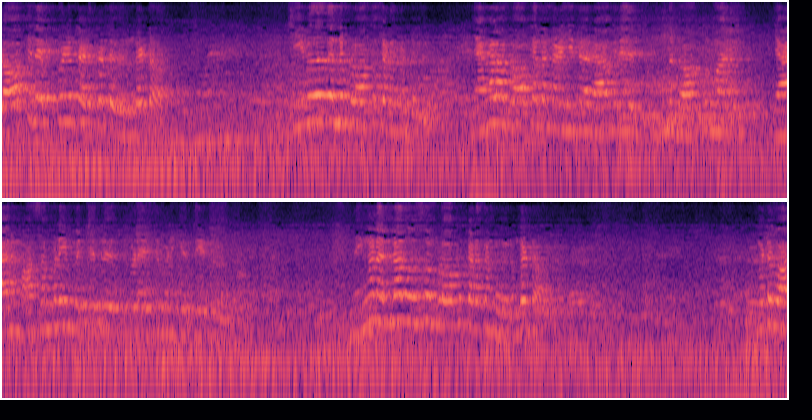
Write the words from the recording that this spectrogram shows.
ബ്ലോക്കിൽ എപ്പോഴും കിടക്കേണ്ടി വരും കേട്ടോ. ജീവിതം തന്നെ ബ്ലോക്ക് കിടക്കേണ്ടി വരും. ഞങ്ങൾ ആ ബ്ലോക്കെല്ലാം കഴിഞ്ഞിട്ട് രാവിലെ മൂന്ന് ഡോക്ടർമാരും ഞാനും അസംബ്ലിയും വെച്ചിട്ട് ഇവിടെ എട്ട് മണിക്ക് എത്തിയിട്ടുണ്ട് നിങ്ങൾ എല്ലാ ദിവസവും ബ്ലോക്ക് കിടക്കേണ്ടി വരും കേട്ടോ. ഇങ്ങോട്ട് വാ.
